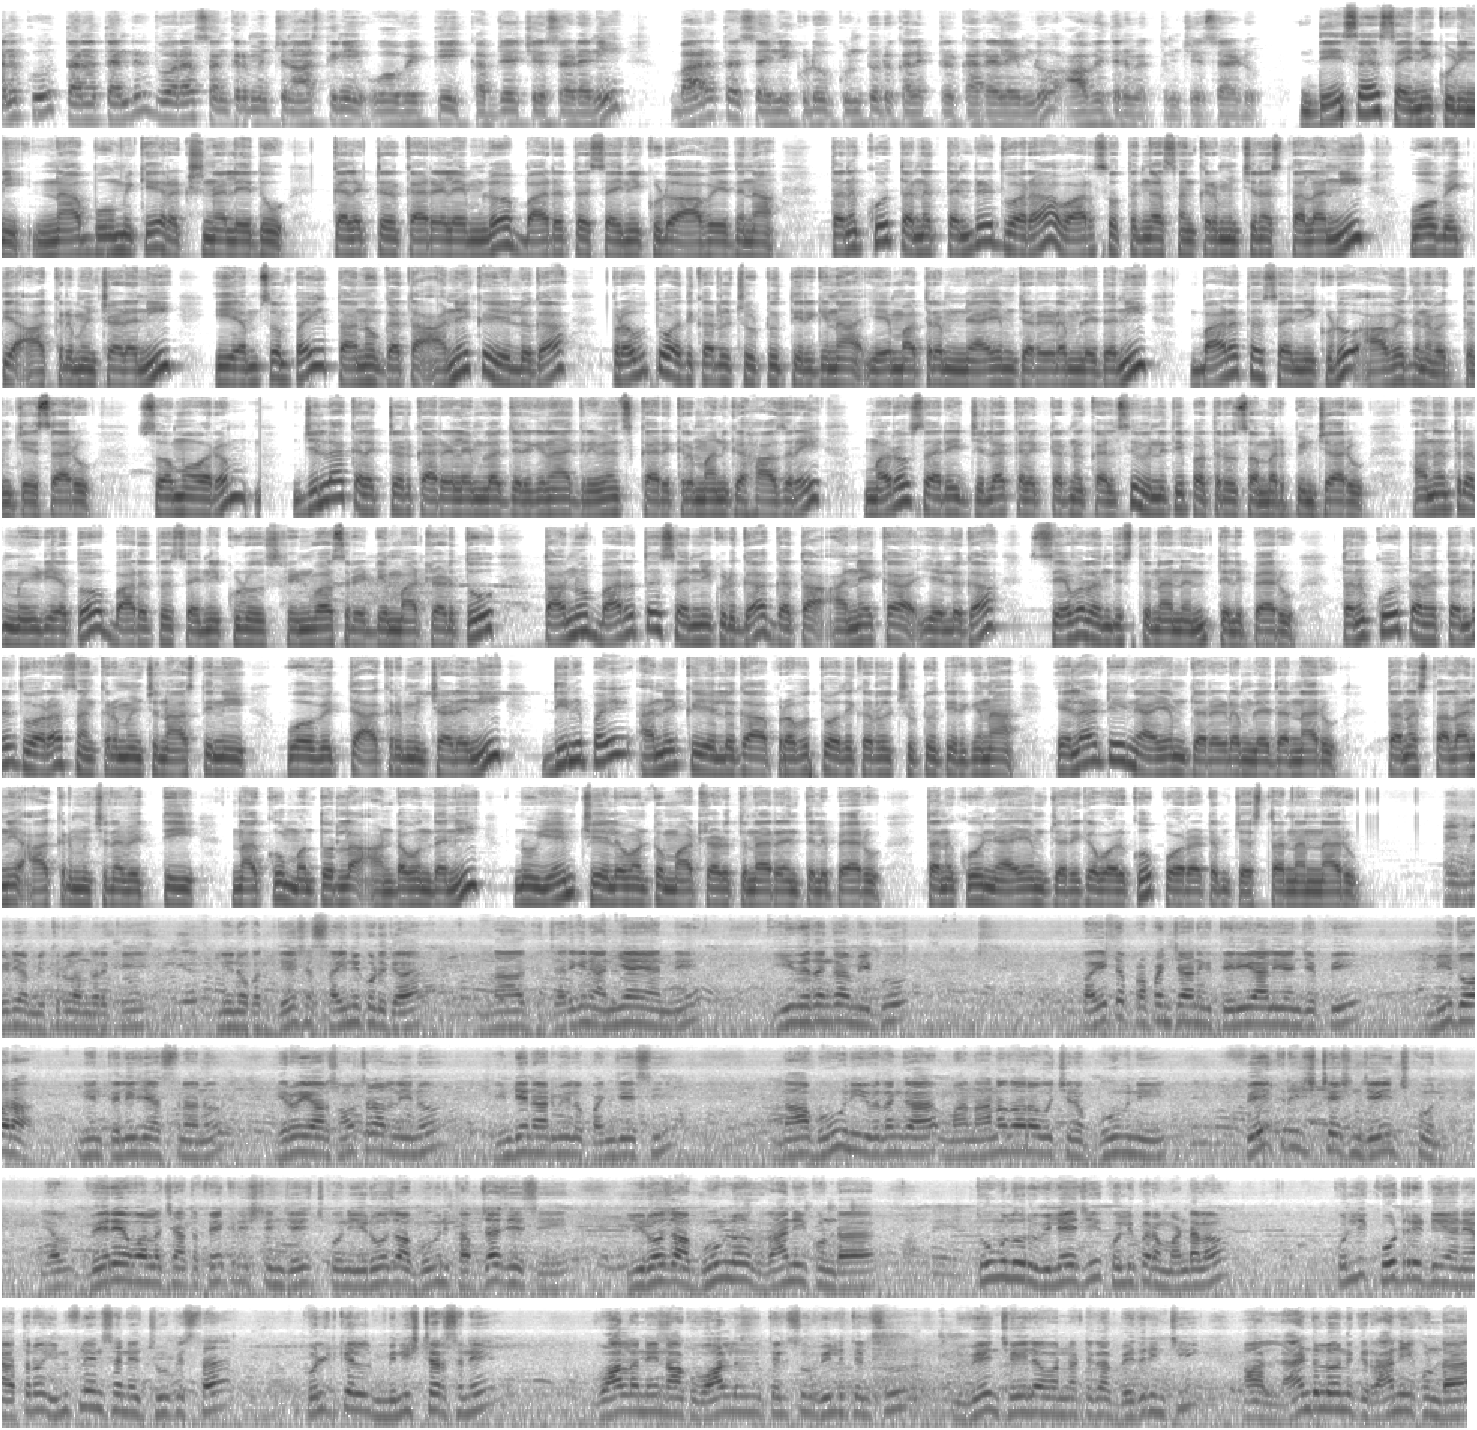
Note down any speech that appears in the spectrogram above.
తనకు తన తండ్రి ద్వారా సంక్రమించిన ఆస్తిని ఓ వ్యక్తి కబ్జా చేశాడని భారత సైనికుడు గుంటూరు కలెక్టర్ కార్యాలయంలో ఆవేదన వ్యక్తం చేశాడు. దేశ సైనికుడిని నా భూమికే రక్షణ లేదు. కలెక్టర్ కార్యాలయంలో భారత సైనికుడు ఆవేదన. తనకు తన తండ్రి ద్వారా వారసత్వంగా సంక్రమించిన స్థలాన్ని ఓ వ్యక్తి ఆక్రమించాడని ఈ అంశంపై తాను గత అనేక ఏళ్ళుగా ప్రభుత్వ అధికారుల చుట్టూ తిరిగినా ఏమాత్రం న్యాయం జరగడం లేదని భారత సైనికుడు ఆవేదన వ్యక్తం చేశారు. సోమవారం జిల్లా కలెక్టర్ కార్యాలయంలో జరిగిన గ్రీవెన్స్ కార్యక్రమానికి హాజరై మరోసారి జిల్లా కలెక్టర్ను కలిసి వినతి పత్రం సమర్పించారు. అనంతరం మీడియాతో భారత సైనికుడు శ్రీనివాస్ రెడ్డి మాట్లాడుతూ తాను భారత సైనికుడిగా గత అనేక ఏళ్ళుగా సేవలు అందిస్తున్నానని తెలిపారు. తనకు తన తండ్రి ద్వారా సంక్రమించిన ఆస్తిని ఓ వ్యక్తి ఆక్రమించాడని దీనిపై అనేక ఏళ్ళుగా ప్రభుత్వ అధికారుల చుట్టూ తిరిగినా ఎలాంటి న్యాయం జరగడం లేదన్నారు. తన స్థలాన్ని ఆక్రమించిన వ్యక్తి నాకు మంతుర్ల అండ ఉందని నువ్వు ఏం చేయలేవంటూ మాట్లాడుతున్నారని తెలిపారు. తనకు న్యాయం జరిగే వరకు పోరాటం చేస్తానన్నారు. మీ మీడియా మిత్రులందరికీ నేను ఒక దేశ సైనికుడిగా నాకు జరిగిన అన్యాయాన్ని ఈ విధంగా మీకు బయట ప్రపంచానికి తెలియాలి అని చెప్పి మీ ద్వారా నేను తెలియజేస్తున్నాను. ఇరవై ఆరు సంవత్సరాలు నేను ఇండియన్ ఆర్మీలో పనిచేసి నా భూమిని ఈ విధంగా మా నాన్న ద్వారా వచ్చిన భూమిని ఫేక్ రిజిస్ట్రేషన్ చేయించుకొని వేరే వాళ్ళ చేత ఫేక్ రిజిస్ట్రేషన్ చేయించుకొని ఈరోజు ఆ భూమిని కబ్జా చేసి ఈరోజు ఆ భూమిలో రానియకుండా తూములూరు విలేజ్ కొల్లిపురం మండలం కొల్లి కోటిరెడ్డి అనే అతను ఇన్ఫ్లుయెన్స్ అనేది చూపిస్తా పొలిటికల్ మినిస్టర్స్ని వాళ్ళని నాకు వాళ్ళు తెలుసు వీళ్ళు తెలుసు నువ్వేం చేయలేవు అన్నట్టుగా బెదిరించి ఆ ల్యాండ్లోనికి రానియకుండా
